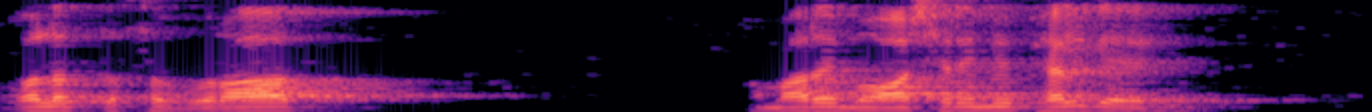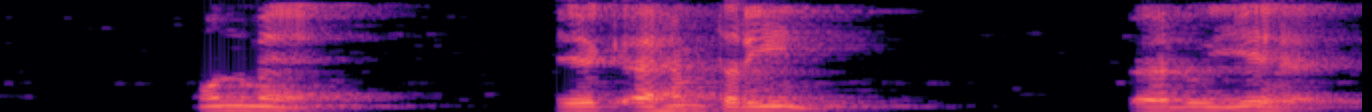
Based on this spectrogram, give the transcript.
غلط تصورات ہمارے معاشرے میں پھیل گئے ہیں، ان میں ایک اہم ترین پہلو یہ ہے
